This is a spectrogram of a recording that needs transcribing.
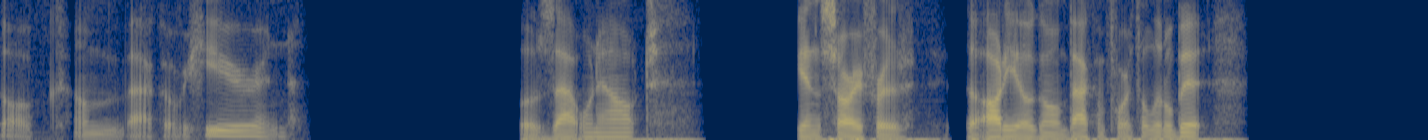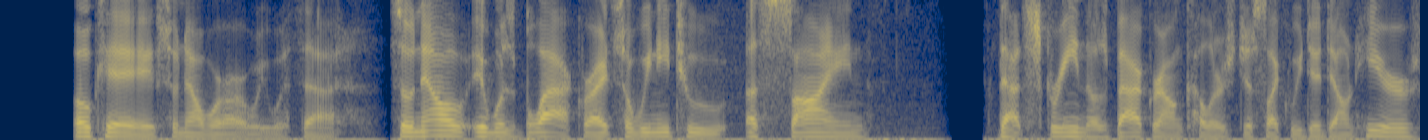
So I'll come back over here and close that one out. Again, sorry for the audio going back and forth a little bit. Okay, so now where are we with that? So now it was black, right? So we need to assign that screen those background colors just like we did down here.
